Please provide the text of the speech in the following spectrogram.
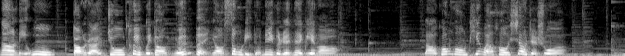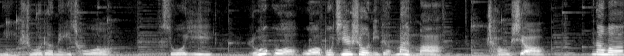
那礼物当然就退回到原本要送礼的那个人那边啊。”老公公听完后笑着说：“你说的没错，所以如果我不接受你的谩骂、嘲笑，那么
